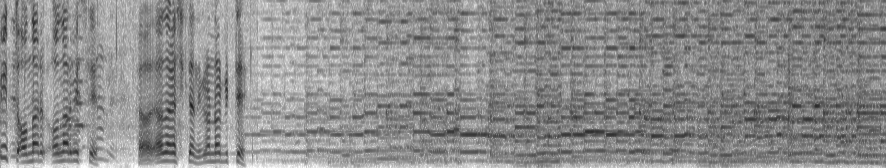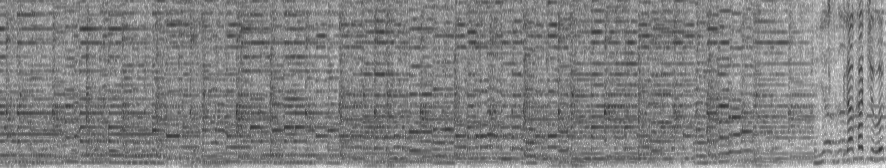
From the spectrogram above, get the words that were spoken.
Bitti. Onlar onlar bitti. Onlar eskiden değil. Onlar bitti. Bina kaç yıllık?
